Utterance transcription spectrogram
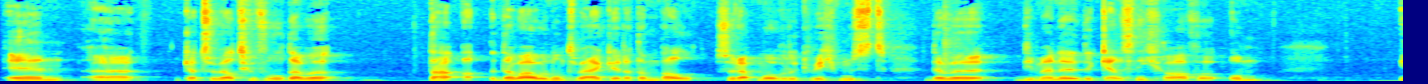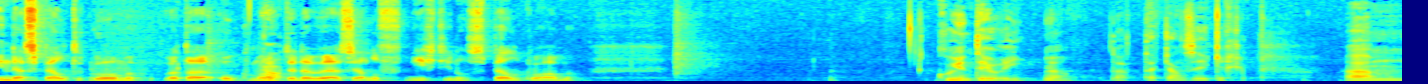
En eh, ik had zo wel het gevoel dat we dat, dat wouden ontwijken. Dat een bal zo rap mogelijk weg moest. Dat we die mannen de kans niet gaven om in dat spel te komen. Wat dat ook maakte dat wij zelf niet echt in ons spel kwamen. Goeie theorie, ja. Dat, dat kan zeker. Ehm,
